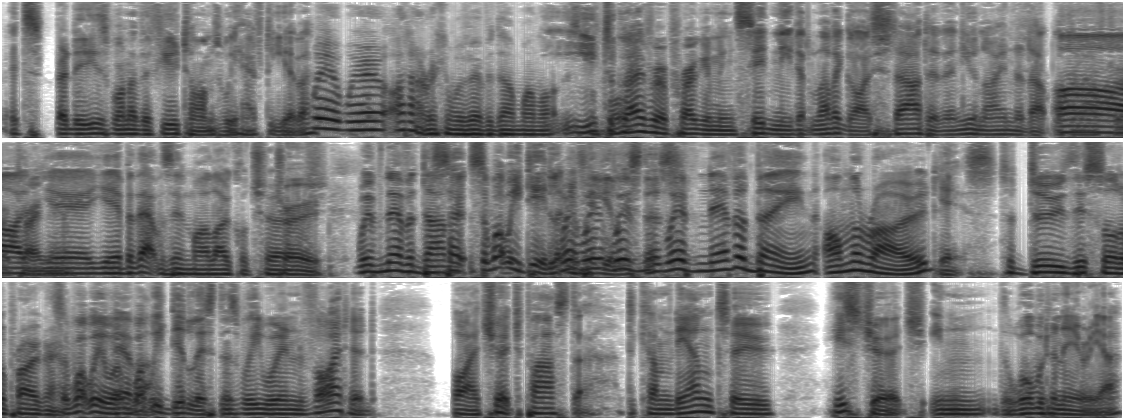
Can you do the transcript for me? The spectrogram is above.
it's but it is one of the few times we have together. Where, where, I don't reckon we've ever done one like this. you took over a program in Sydney that another guy started, and you and I ended up looking after a Oh, yeah, yeah, but that was in my local church. True. We've never done, So, so what we did, let we, me tell you, we've, listeners. we've never been on the road yes. to do this sort of program. So what we were, Ever. what we did, listeners, we were invited by a church pastor to come down to his church in the Warburton area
